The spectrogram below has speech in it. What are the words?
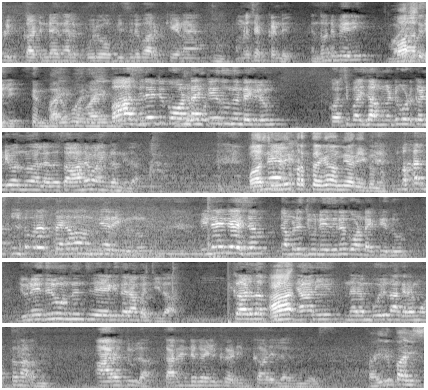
ഫ്ലിപ്കാർട്ടിന്റെ നിലമ്പൂർ ഓഫീസിൽ വർക്ക് ചെയ്യണ നമ്മളെ ചെക്കുണ്ട്. എന്തോന്റെ പേര്? ബാസിൽ ബാസിലായിട്ട് കോണ്ടാക്ട് ചെയ്തുണ്ടെങ്കിലും കുറച്ച് പൈസ അങ്ങോട്ട് കൊടുക്കേണ്ടി വന്നു നല്ലത് സാധനം വാങ്ങി തന്നില്ല. ബാസിലിന് പ്രത്യേക നന്ദി അറിയിക്കുന്നു. ബാസിലിന്റെ പ്രത്യേക നന്ദി അറിയിക്കുന്നു. പിന്നെ അതിന്റെ ശേഷം നമ്മൾ ജുനൈദിനെ കോണ്ടാക്ട് ചെയ്തു. ജുനൈദിനും ഒന്നും ശരിയാക്കി തരാൻ പറ്റിയില്ല. കാർഡ് തപ്പി ഞാൻ ഈ നിലമ്പൂർ നഗരം മൊത്തം നടന്നു. ആരത്തുമില്ല കാരണം എന്റെ കയ്യിൽ ക്രെഡിറ്റ് കാർഡ് ഇല്ലായിരുന്നു പൈസ പൈസ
